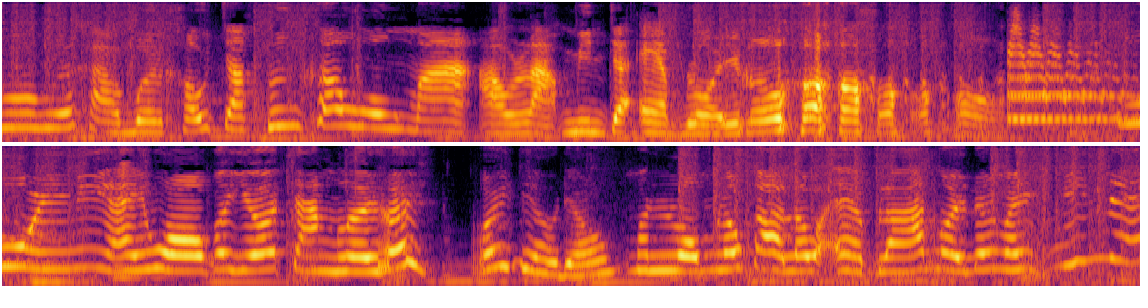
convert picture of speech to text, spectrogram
นอกด้วยค่ะเหมือนเขาจะเพิ่งเข้าวงมาเอาละมินจะแอบลอยเขา อุ้ยนี่ไอวอลก็เยอะจังเลยเฮ้ยเฮ้ยเดี๋ยวเดี๋ยวมันล้มแล้วกันเราแอบล้าดหน่อยได้ไหมนี่แน่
